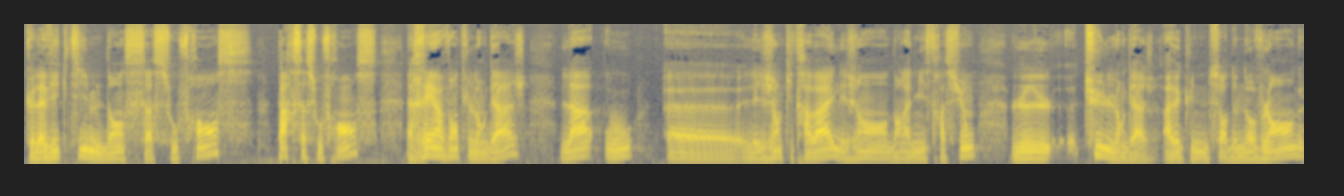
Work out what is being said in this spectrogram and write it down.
que la victime, dans sa souffrance, par sa souffrance, réinvente le langage, là où euh, les gens qui travaillent, les gens dans l'administration, tuent le langage, avec une sorte de novlangue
